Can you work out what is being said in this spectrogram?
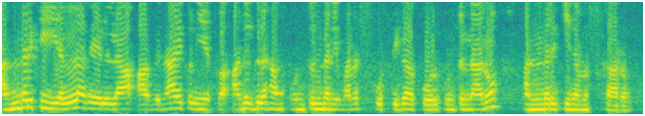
అందరికీ ఎల్లవేళలా ఆ వినాయకుని యొక్క అనుగ్రహం ఉంటుందని మనస్ఫూర్తిగా కోరుకుంటున్నాను. అందరికీ నమస్కారం.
